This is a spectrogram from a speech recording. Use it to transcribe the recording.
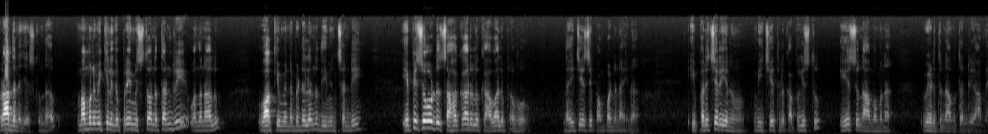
ప్రార్థన చేసుకుందాం. మమ్మల్ని మిక్కిలుగా ప్రేమిస్తోన్న తండ్రి వందనాలు. వాక్యం విన్న బిడ్డలను దీవించండి. ఎపిసోడ్ సహకారులు కావాలి ప్రభు. దయచేసి పంపండి నాయన. ఈ పరిచర్యను మీ చేతులకు అప్పగిస్తూ యేసు నామమున వేడుతున్నాము తండ్రి. ఆమె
